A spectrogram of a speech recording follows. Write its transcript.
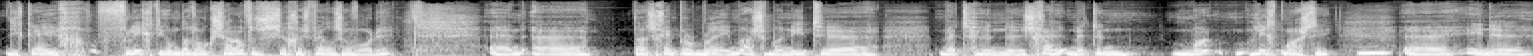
die kreeg verlichting omdat ook s'avonds gespeeld zou worden. En dat is geen probleem als ze maar niet eh, met hun, eh, met hun lichtmasten eh, in de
